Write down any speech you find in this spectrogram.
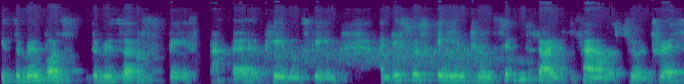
Is the results the results based uh, payment scheme. And this was aimed to incentivize the farmers to address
